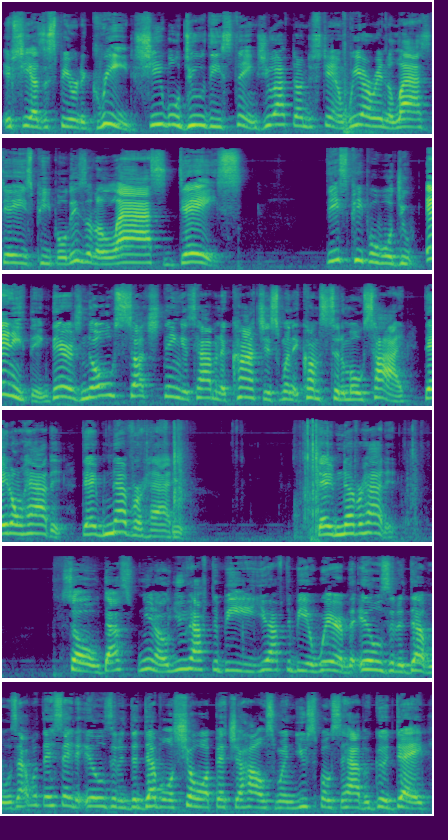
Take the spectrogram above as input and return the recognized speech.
if she has a spirit of greed, she will do these things. You have to understand, we are in the last days, people. These are the last days. These people will do anything. There is no such thing as having a conscience when it comes to the Most High. They don't have it. They've never had it. They've never had it. So that's, you know, you have to be, you have to be aware of the ills of the devil. Is that what they say? The ills of the, the devil will show up at your house when you're supposed to have a good day.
